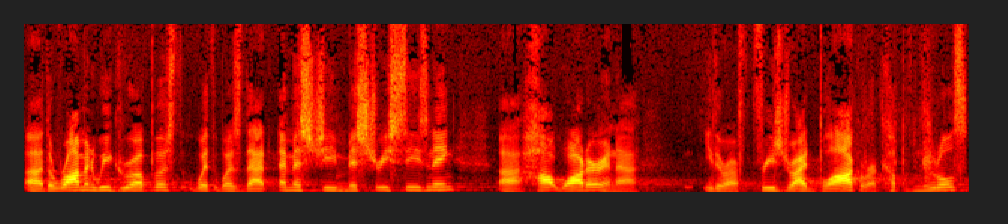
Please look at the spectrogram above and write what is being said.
uh, the ramen we grew up with, was that MSG mystery seasoning, uh, hot water, and a, either a freeze dried block or a cup of noodles.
